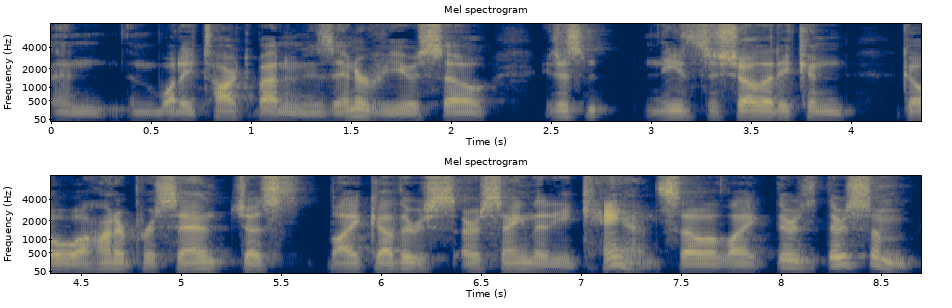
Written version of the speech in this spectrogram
and, and what he talked about in his interview. So he just needs to show that he can go 100% just like others are saying that he can. So like there's there's some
